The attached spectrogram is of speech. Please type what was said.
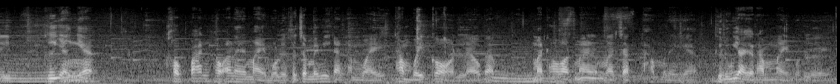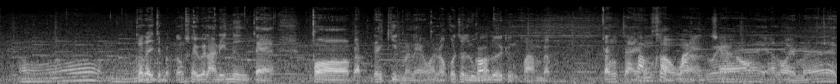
ย อืมคืออย่างเงี้ยเขาปั้นเขาอะไรใหม่หมดเลยเขาจะไม่มีการทำไว้ทำไว้ก่อนแล้วแบบอืม มาทอดมามาจัดทำอะไรเงี้ยคือทุกอย่างจะทำใหม่หมดเลย อ๋ออืม ก็เลยจะแบบต้องใช้เวลานิดนึง แต่พอแบบได้กินมาแล้วอะเราก็จะรู้ก็เลยถึงความแบบตั้งใจควาขมองเขาสดใหม่อะด้วยใช่อะเนาะอร่อยมาก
